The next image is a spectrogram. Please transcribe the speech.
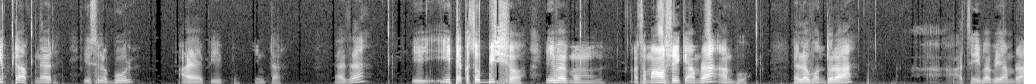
ইফটা আপনার ছিল ভুল। IF if, enter. As a E টাকা চব্বিশশো। এবার আচ্ছা মাসকে আমরা আনব। হ্যালো বন্ধুরা আচ্ছা এইভাবে আমরা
